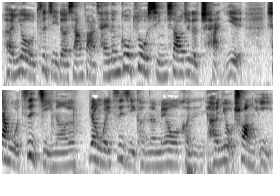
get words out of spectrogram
很有自己的想法才能够做行销这个产业。像我自己呢，认为自己可能没有很很有创意，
